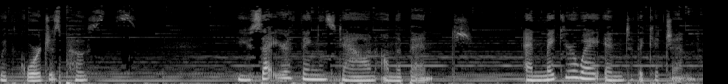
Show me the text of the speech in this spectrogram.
with gorgeous posts. You set your things down on the bench and make your way into the kitchen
